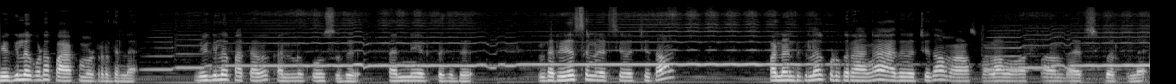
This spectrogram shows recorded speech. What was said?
வெகுல கூட பார்க்க முடியறதில்ல. வெகுல பார்த்தாவே கண்ணு கூசுது தண்ணி எடுத்துக்குது. இந்த ரேஷன் அரிசி வச்சு தான் பன்னெண்டு கிலோ கொடுக்குறாங்க. அதை வச்சு தான் மாதமெல்லாம் ஓட்டுறோம் அந்த அரிசி பருப்பில்.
